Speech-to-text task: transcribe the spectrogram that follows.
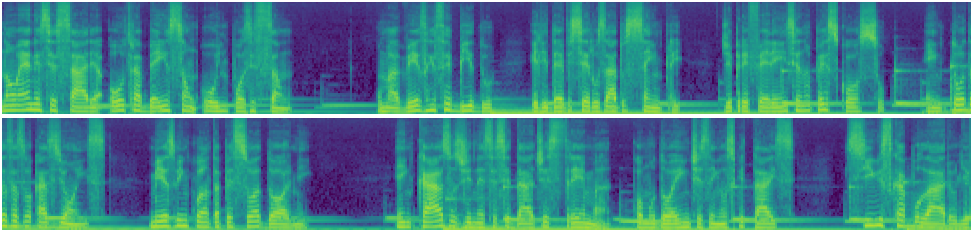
Não é necessária outra bênção ou imposição. Uma vez recebido, ele deve ser usado sempre, de preferência no pescoço, em todas as ocasiões, mesmo enquanto a pessoa dorme. Em casos de necessidade extrema, como doentes em hospitais, se o escapulário lhe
